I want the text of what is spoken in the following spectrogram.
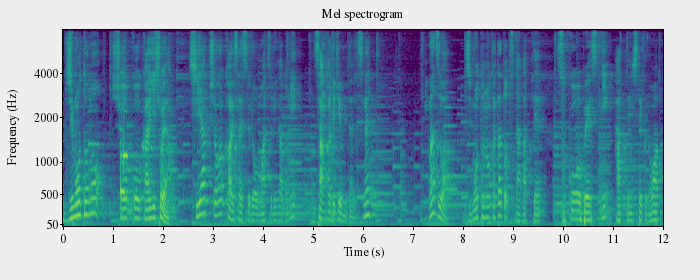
地元の商工会議所や市役所が開催するお祭りなどに参加できるみたいですね。まずは地元の方とつながってそこをベースに発展していくのは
